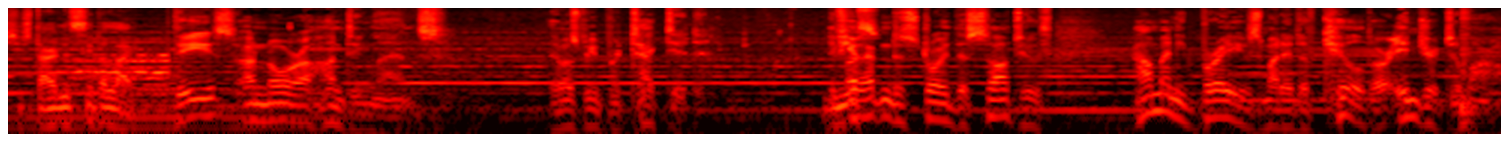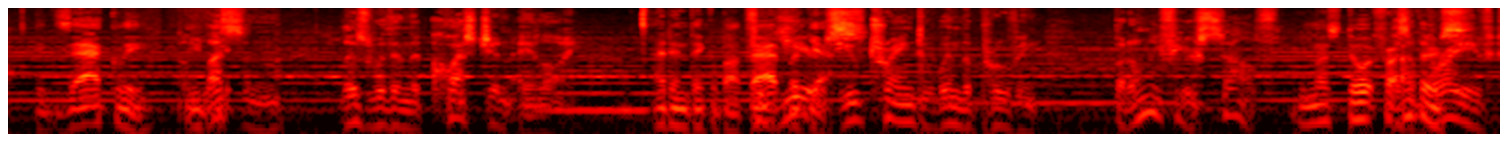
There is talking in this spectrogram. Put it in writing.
She's starting to see the light. These are Nora hunting lands. They must be protected. If you hadn't destroyed the Sawtooth, how many Braves might it have killed or injured tomorrow? Exactly. The You- lesson lives within the question, Aloy. I didn't think about For that, but years, yes. you've trained to win the proving, but only for yourself. You must do it for As others. a brave,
